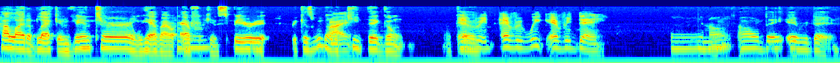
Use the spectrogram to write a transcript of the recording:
highlight a black inventor, and we have our Mhm. African spirit because we're gonna Right. keep that going. Okay? Every every week, every day. you know? Mm-hmm. all day, every day.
